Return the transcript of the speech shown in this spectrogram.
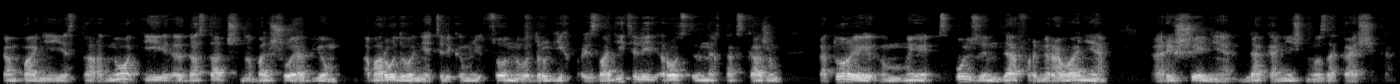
компании eStar, но и э, достаточно большой объем оборудования телекоммуникационного других производителей, родственных, так скажем, которые мы используем для формирования решения для конечного заказчика.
